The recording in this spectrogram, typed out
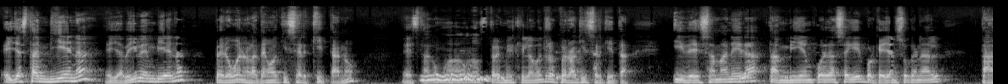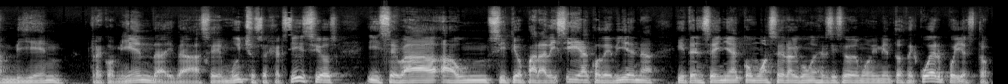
Ella está en Viena, ella vive en Viena, pero bueno, la tengo aquí cerquita, ¿no? Está como a unos 3.000 kilómetros, pero aquí cerquita. Y de esa manera también pueda seguir, porque ella en su canal también recomienda y hace muchos ejercicios y se va a un sitio paradisíaco de Viena y te enseña cómo hacer algún ejercicio de movimientos de cuerpo y esto.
